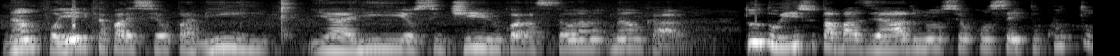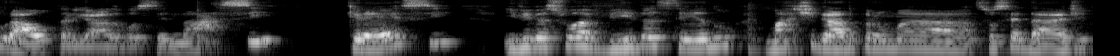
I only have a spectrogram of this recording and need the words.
não foi ele que apareceu para mim e aí eu senti no coração. Não, não, cara. Tudo isso está baseado no seu conceito cultural, tá ligado? Você nasce, cresce e vive a sua vida sendo mastigado por uma sociedade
